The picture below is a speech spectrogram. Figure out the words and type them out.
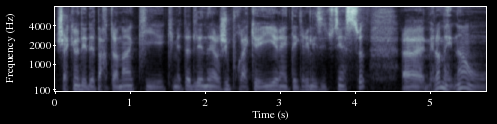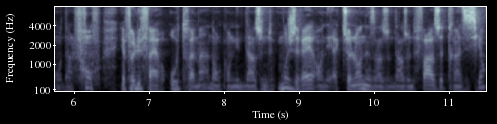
chacun des départements qui, mettaient de l'énergie pour accueillir, intégrer les étudiants, ainsi de suite. mais là, maintenant, dans le fond, il a fallu faire autrement. Donc, on est dans une, moi, je dirais, on est actuellement dans, une, dans une phase de transition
